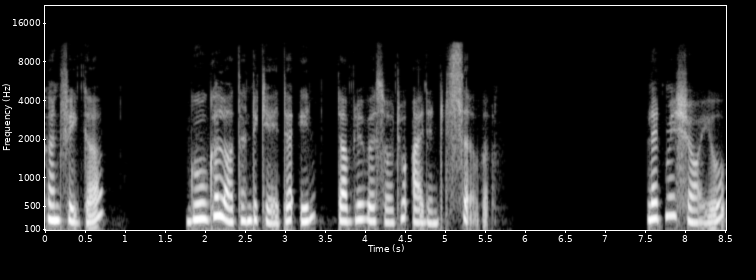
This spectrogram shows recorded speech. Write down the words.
configure Google Authenticator in WSO2 Identity Server. Let me show you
